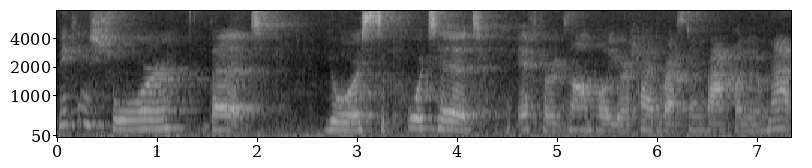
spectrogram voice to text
making sure that you're supported if, for example, your head resting back on your mat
